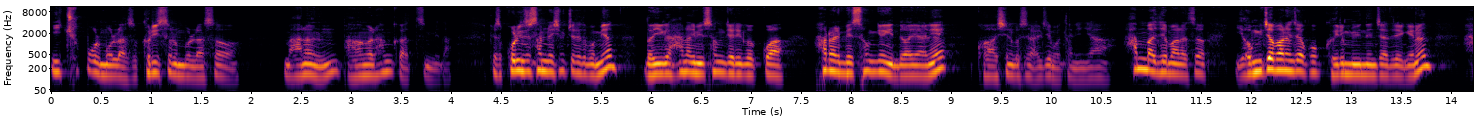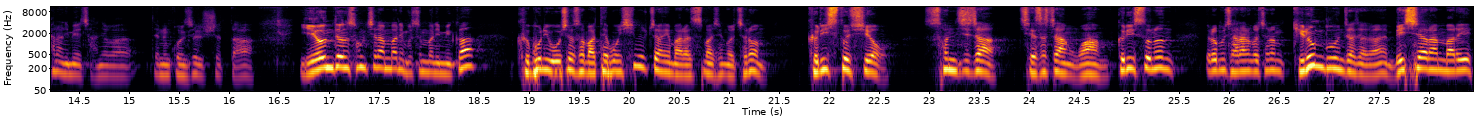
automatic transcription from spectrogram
이 축복을 몰라서 그리스도를 몰라서 많은 방황을 한 것 같습니다. 그래서 고린도 3장 10절에도 보면 너희가 하나님의 성전인 것과 하나님의 성령이 너희 안에 거하시는 것을 알지 못하느냐. 한마디로 말해서 영접하는 자, 곧그 이름을 믿는 자들에게는 하나님의 자녀가 되는 권세를 주셨다. 예언된 성취란 말이 무슨 말입니까? 그분이 오셔서 마태복음 16장에 말씀하신 것처럼 그리스도시요 선지자, 제사장, 왕. 그리스도는 여러분 잘 아는 것처럼 기름 부은 자잖아요. 메시아란 말이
